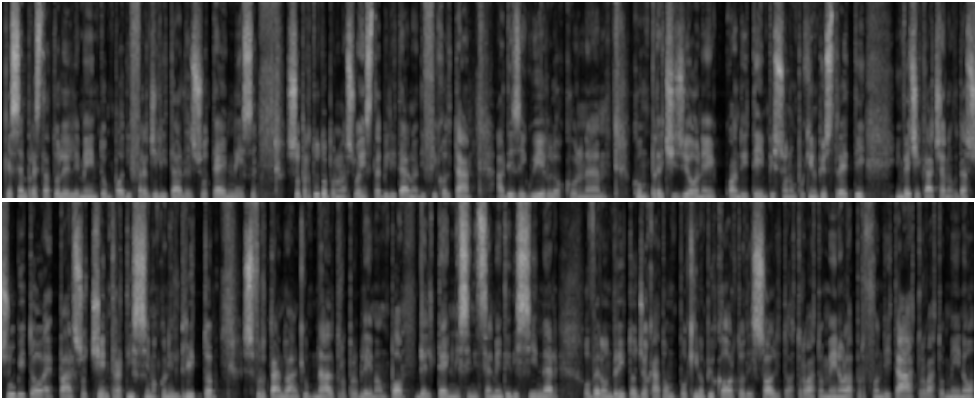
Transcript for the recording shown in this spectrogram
che è sempre stato l'elemento un po' di fragilità del suo tennis, soprattutto per una sua instabilità una difficoltà ad eseguirlo con, eh, con, precisione quando i tempi sono un pochino più stretti. Invece Kachanov da subito è parso centratissimo con il dritto, sfruttando anche un altro problema un po' del tennis inizialmente di Sinner, ovvero un dritto giocato un pochino più corto del solito, ha trovato meno la profondità, ha trovato meno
